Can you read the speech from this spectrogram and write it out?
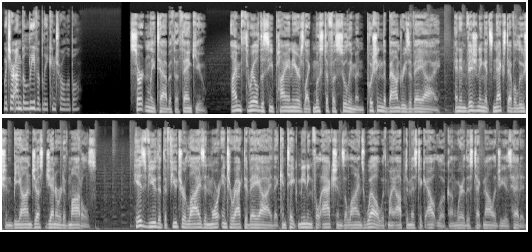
which are unbelievably controllable. Certainly, Tabitha, thank you. I'm thrilled to see pioneers like Mustafa Suleyman pushing the boundaries of AI and envisioning its next evolution beyond just generative models. His view that the future lies in more interactive AI that can take meaningful actions aligns well with my optimistic outlook on where this technology is headed.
